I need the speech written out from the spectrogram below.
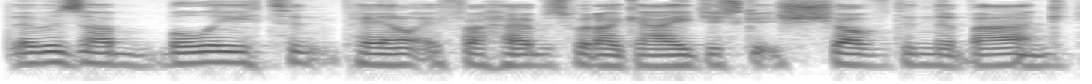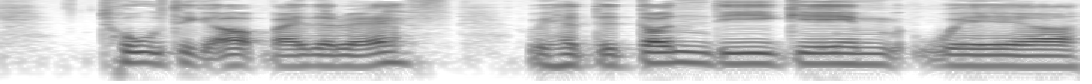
There was a blatant penalty for Hibs where a guy just gets shoved in the back, told to get up by the ref. We had the Dundee game where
